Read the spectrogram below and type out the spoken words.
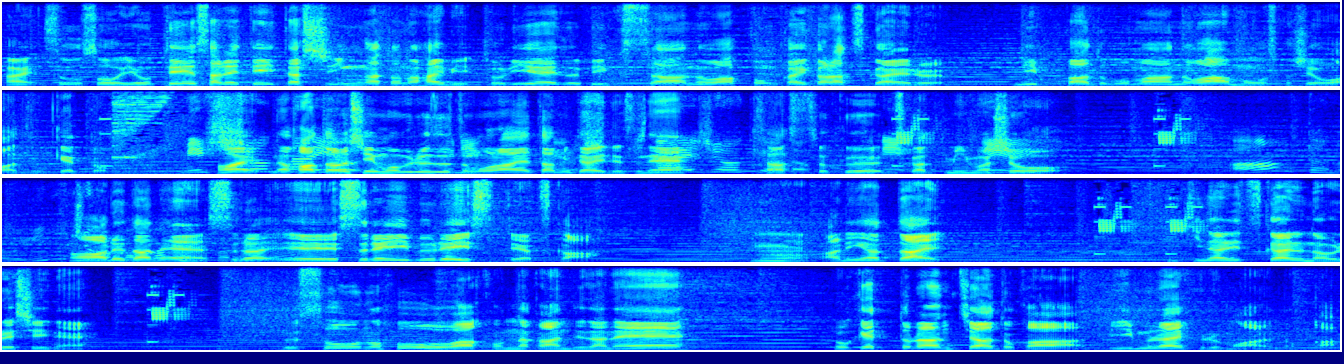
はいそうそう予定されていた新型の配備。とりあえずフィクサーのは今回から使える。リッパーとボマーのはもう少しお預けと。はい。なんか新しいモビルスーツもらえたみたいですね。早速使ってみましょう。あああれだね。スラ、イえースレイブレイスってやつか。うんありがたい。いきなり使えるのは嬉しいね。武装の方はこんな感じだね。ロケットランチャーとかビームライフルもあるのか。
